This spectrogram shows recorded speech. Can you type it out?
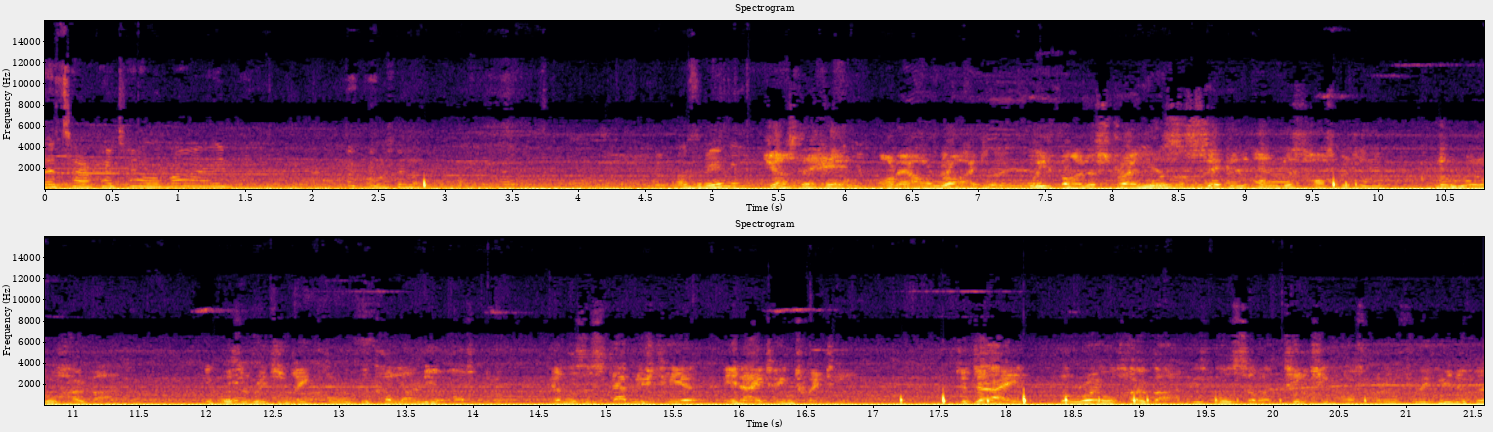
That's our hotel vibe. Just ahead, on our right, we find Australia's second oldest hospital, the Royal Hobart. It was originally called the Colonial Hospital and was established here in 1820. Today, the Royal Hobart is also a teaching hospital for the University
